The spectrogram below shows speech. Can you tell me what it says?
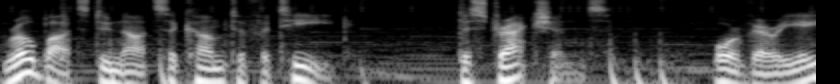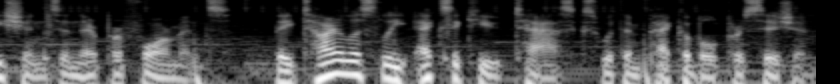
robots do not succumb to fatigue, distractions, or variations in their performance, they tirelessly execute tasks with impeccable precision,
